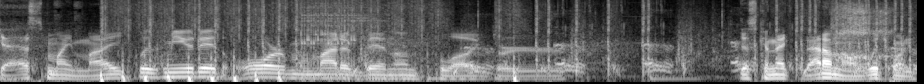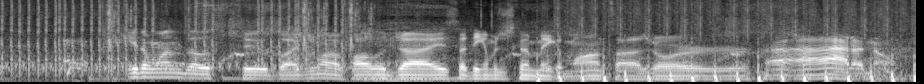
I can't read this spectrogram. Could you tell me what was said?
guess my mic was muted or might have been unplugged or disconnected. I don't know which one. Either one of those two, but I just want to apologize. I think I'm just going to make a montage or I, I don't know.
